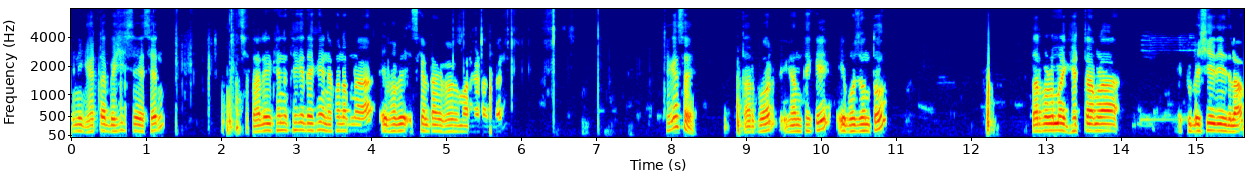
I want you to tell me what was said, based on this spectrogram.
ইনি ঘেরটা বেশি চেয়েছেন। আচ্ছা তাহলে এখানে থেকে দেখেন, এখন আপনারা এভাবে স্কেলটা এভাবে মার্কা টানবেন। ঠিক আছে? তারপর এখান থেকে এ পর্যন্ত। তারপর আমরা ঘেরটা আমরা একটু বেশি দিয়ে দিলাম।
